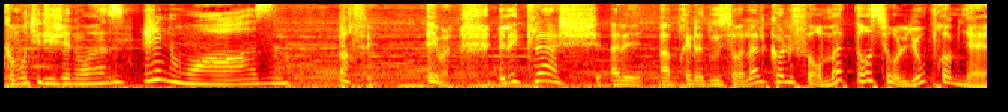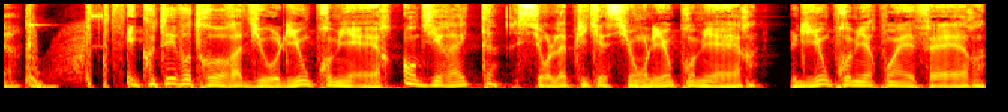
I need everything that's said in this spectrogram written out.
Comment tu dis génoise? Génoise. Parfait. Et voilà. Et les clashs Allez, après la douceur, l'alcool fort maintenant sur Lyon Première. Écoutez votre radio Lyon Première en direct sur l'application Lyon Première, lyonpremière.fr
